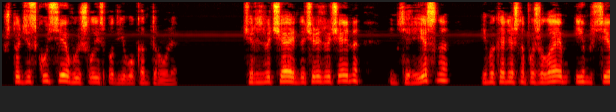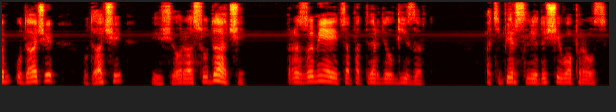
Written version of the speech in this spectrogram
что дискуссия вышла из-под его контроля. Чрезвычайно, чрезвычайно интересно, и мы, конечно, пожелаем им всем удачи, удачи и еще раз удачи. — Разумеется, — подтвердил Гизард. А теперь следующий вопрос.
